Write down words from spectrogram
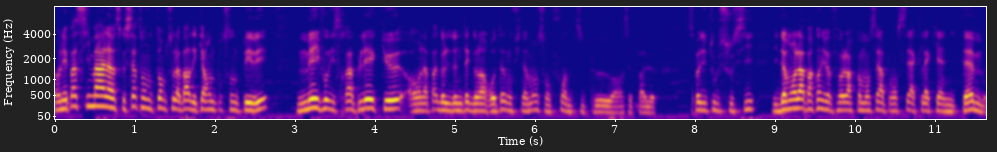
On n'est pas si mal, hein, parce que certes on tombe sous la barre des 40% de PV, mais il faut se rappeler que oh, on n'a pas Golden Tech dans la rota, donc finalement on s'en fout un petit peu, hein, c'est pas du tout le souci. Évidemment là par contre il va falloir commencer à penser à claquer un item.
